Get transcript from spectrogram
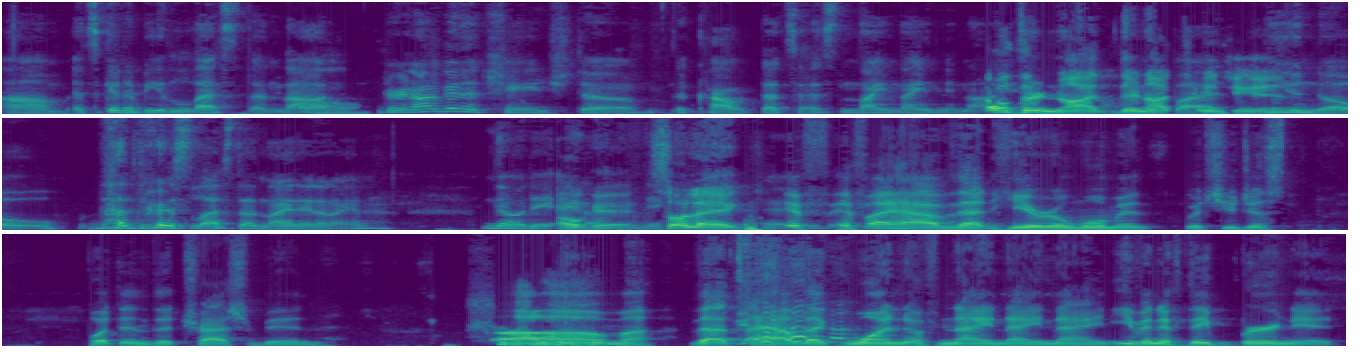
um it's gonna be less than that Wow. they're not gonna change the the count that says 999 Oh, they're not. They're not changing it. you know that there's less than 999 no they Okay, so like if if I have that Herro moment, which you just put in the trash bin, um, that I have like one of nine nine nine. Even if they burn it,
